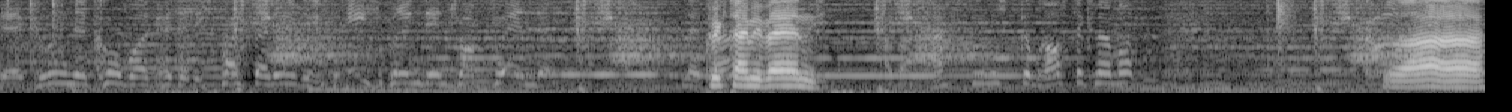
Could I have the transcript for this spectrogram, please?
Der grüne Kobold hätte dich fast erledigt. Ich bring den Job zu Ende. Quicktime Event! Aber hast du nicht gebrauchte Klamotten? Ah,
